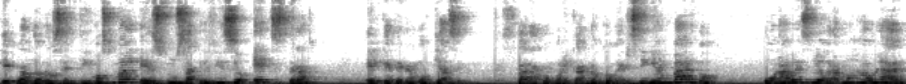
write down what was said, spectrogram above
que cuando nos sentimos mal es un sacrificio extra el que tenemos que hacer para comunicarnos con Él. Sin embargo, una vez logramos hablar,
